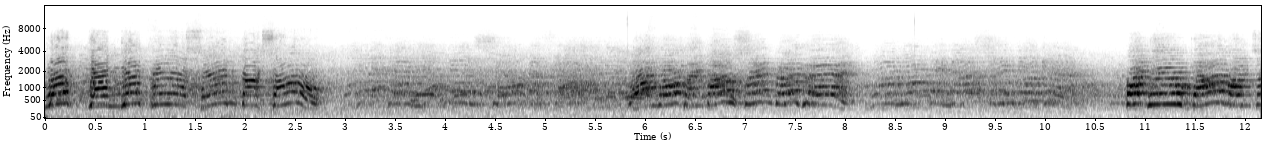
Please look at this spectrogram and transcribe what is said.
nhất giành nhất thi là sáng đặc sáu. 还，我普選權，還我普選權，一人一票選特首，還我平等選舉權，不要假民主，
